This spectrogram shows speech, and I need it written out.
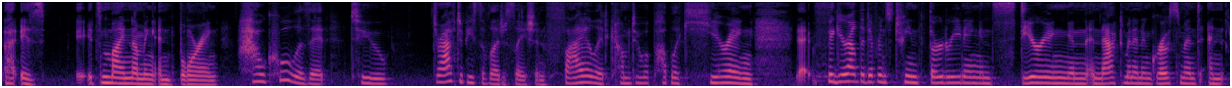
that is it's mind numbing and boring. How cool is it to draft a piece of legislation, file it, come to a public hearing, uh, figure out the difference between third reading and steering and enactment and engrossment, and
